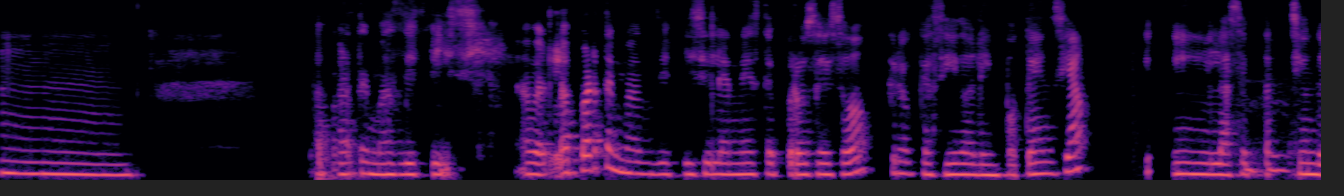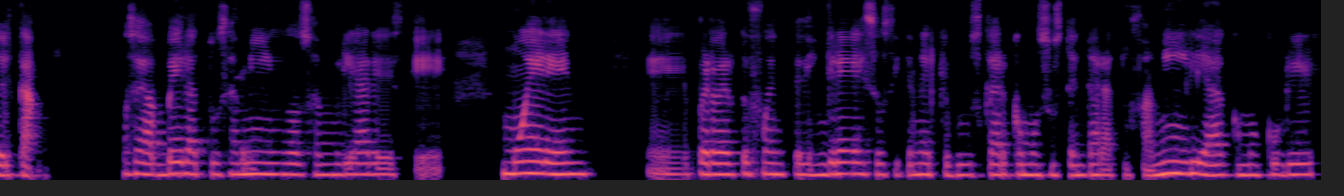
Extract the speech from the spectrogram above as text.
Mm, la parte más difícil. A ver, la parte más difícil en este proceso creo que ha sido la impotencia y, la aceptación del cambio. O sea, ver a tus amigos, familiares que mueren, eh, perder tu fuente de ingresos y tener que buscar cómo sustentar a tu familia, cómo cubrir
